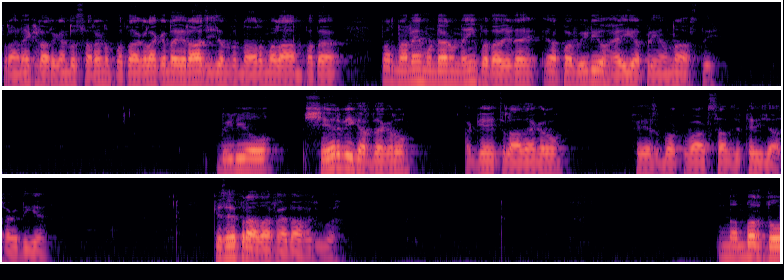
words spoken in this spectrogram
ਪੁਰਾਣੇ ਖਿਡਾਰੀਆਂ ਦਾ ਸਾਰਿਆਂ ਨੂੰ ਪਤਾ, ਅਗਲਾ ਕਹਿੰਦਾ ਇਹ ਰਾਹ ਚੀਜ਼ਾਂ ਤਾਂ ਨਾਰਮਲ ਆਮ ਪਤਾ, ਪਰ ਨਵੇਂ ਮੁੰਡਿਆਂ ਨੂੰ ਨਹੀਂ ਪਤਾ ਜਿਹੜਾ ਇਹ ਆਪਾਂ ਵੀਡੀਓ ਹੈ ਹੀ ਆਪਣੀ ਉਹਨਾਂ ਵਾਸਤੇ। ਵੀਡੀਓ ਸ਼ੇਅਰ ਵੀ ਕਰਦਿਆ ਕਰੋ, ਅੱਗੇ ਚਲਾ ਦਿਆ ਕਰੋ ਫੇਸਬੁੱਕ WhatsApp ਜਿੱਥੇ ਵੀ ਜਾ ਸਕਦੀ ਹੈ। ਕਿਸੇ ਭਰਾ ਦਾ ਫਾਇਦਾ ਹੋ ਜਾਊਗਾ। ਨੰਬਰ 2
